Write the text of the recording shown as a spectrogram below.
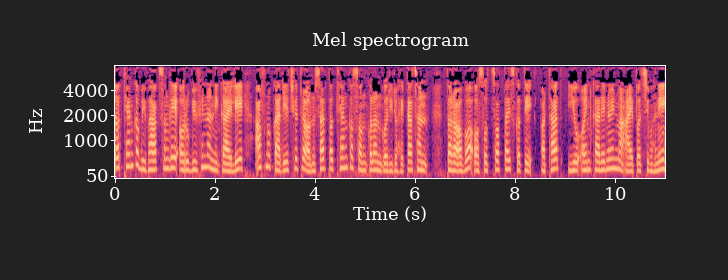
तथ्याङ्क विभागसँगै अरू विभिन्न निकायले आफ्नो कार्यक्षेत्र अनुसार तथ्याङ्क संकलन गरिरहेका छन्। तर अब असोज सत्ताइस गते अर्थात यो ऐन कार्यान्वयनमा आएपछि भने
